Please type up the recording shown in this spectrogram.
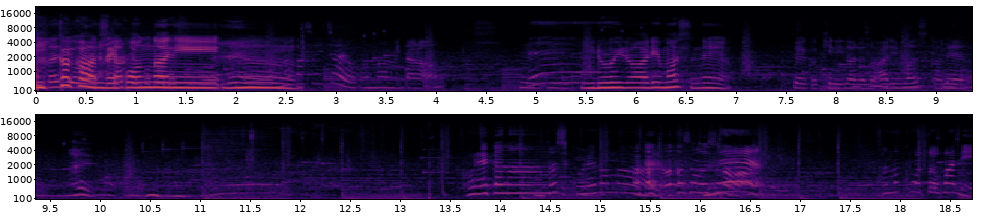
3日間でこんなに、うん、いろいろありますね。というか気になるのありますかね。はい。これかな。私これだな。わかる。私も一緒だわこの言葉に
